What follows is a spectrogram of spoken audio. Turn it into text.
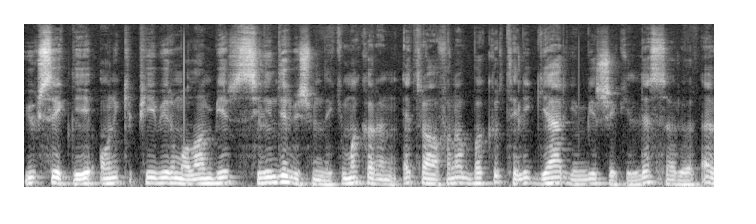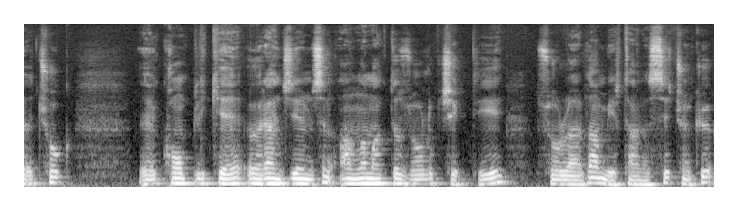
yüksekliği 12 pi birim olan bir silindir biçimindeki makaranın etrafına bakır teli gergin bir şekilde sarıyor. Evet çok e, komplike öğrencilerimizin anlamakta zorluk çektiği sorulardan bir tanesi. Çünkü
